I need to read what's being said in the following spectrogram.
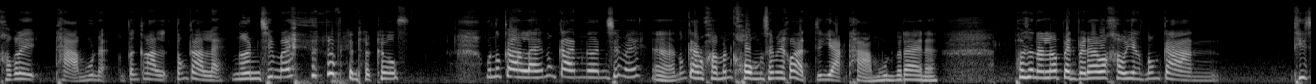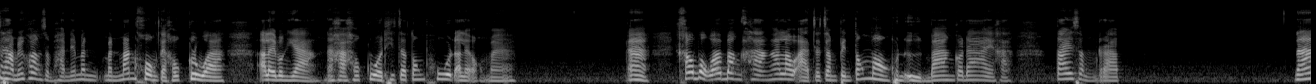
เขาก็เลยถามคุณอะต้องการต้องการอะไรเงินใช่ไหม Pentacles คุณต้องการอะไรต้องการเงินใช่ไหมอ่าต้องการความมั่นคงใช่ไหมเขาอาจจะอยากถามคุณก็ได้นะ เพราะฉะนั้นแล้วเป็นไปได้ว่าเขายังต้องการที่จะทำให้ความสัมพันธ์นี้มันมันมั่นคง แต่เขากลัวอะไรบางอย่างนะคะเขากลัวที่จะต้องพูดอะไรออกมาอะเขาบอกว่าบางครั้งเราอาจจะจำเป็นต้องมองคนอื่นบ้างก็ได้ค่ะ ใต้สำรับ นะ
